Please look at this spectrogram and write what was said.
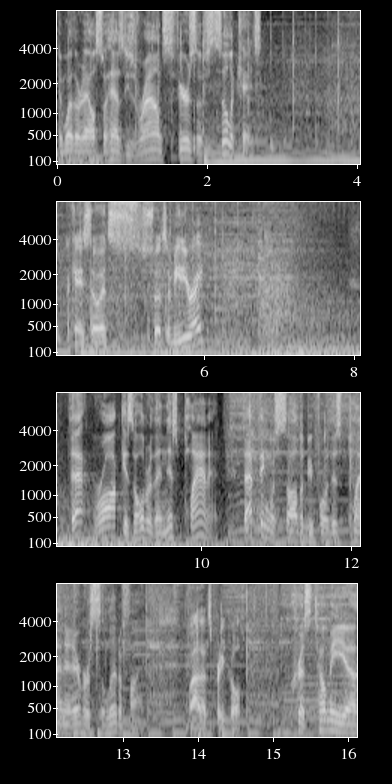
and whether it also has these round spheres of silicates. Okay, so it's so it's a meteorite. That rock is older than this planet. That thing was solid before this planet ever solidified. Wow, that's pretty cool. Chris, tell me uh,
